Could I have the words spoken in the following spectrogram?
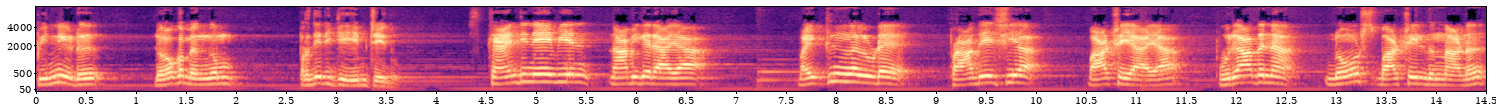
പിന്നീട് ലോകമെങ്ങും പ്രചരിക്കുകയും ചെയ്തു. സ്കാൻഡിനേവിയൻ നാവികരായ വൈക്കിങ്ങുകളുടെ പ്രാദേശിക ഭാഷയായ പുരാതന നോർസ് ഭാഷയിൽ നിന്നാണ്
